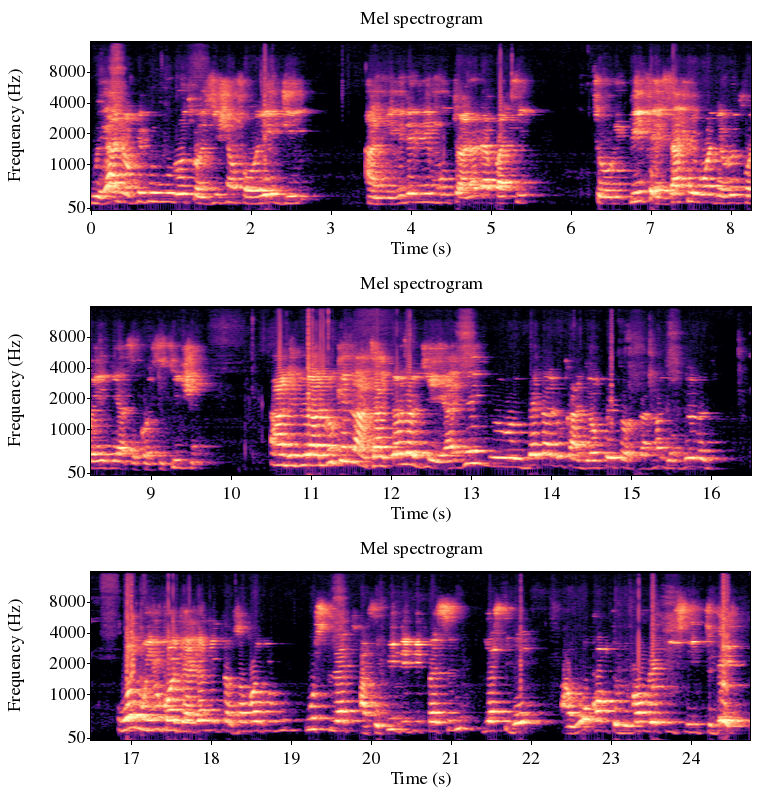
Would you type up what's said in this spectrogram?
we had of people who wrote constitution for AD and immediately moved to another party to repeat exactly what they wrote for AD as a constitution. And if you are looking at ideology, I think you better look at the operators and not the ideology. What will you call the identity of somebody who, who slept as a PDP person yesterday and woke up to become APC today.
